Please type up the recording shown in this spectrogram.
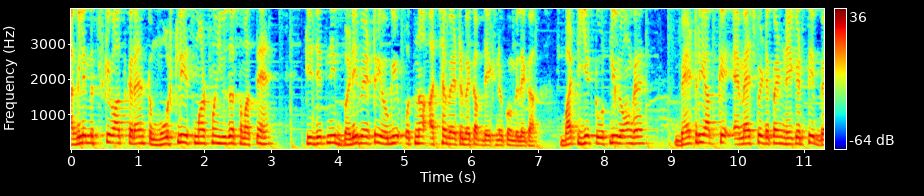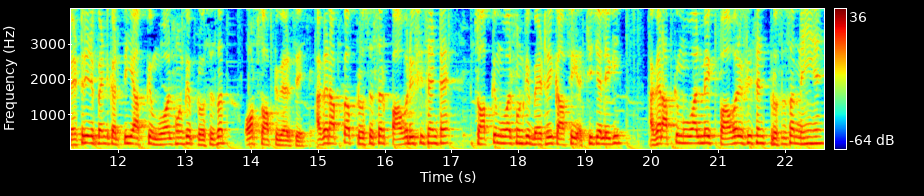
अगले मिथ्स की बात करें तो मोस्टली स्मार्टफ़ोन यूज़र समझते हैं कि जितनी बड़ी बैटरी होगी, उतना अच्छा बैटरी बैकअप देखने को मिलेगा। बट ये टोटली रॉन्ग है। बैटरी आपके एम पे डिपेंड नहीं करती बैटरी डिपेंड करती है आपके मोबाइल फ़ोन के प्रोसेसर और सॉफ्टवेयर से। अगर आपका प्रोसेसर पावर इफिशेंट है तो आपके मोबाइल फ़ोन की बैटरी काफ़ी अच्छी चलेगी। अगर आपके मोबाइल में एक पावर इफिशेंट प्रोसेसर नहीं है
